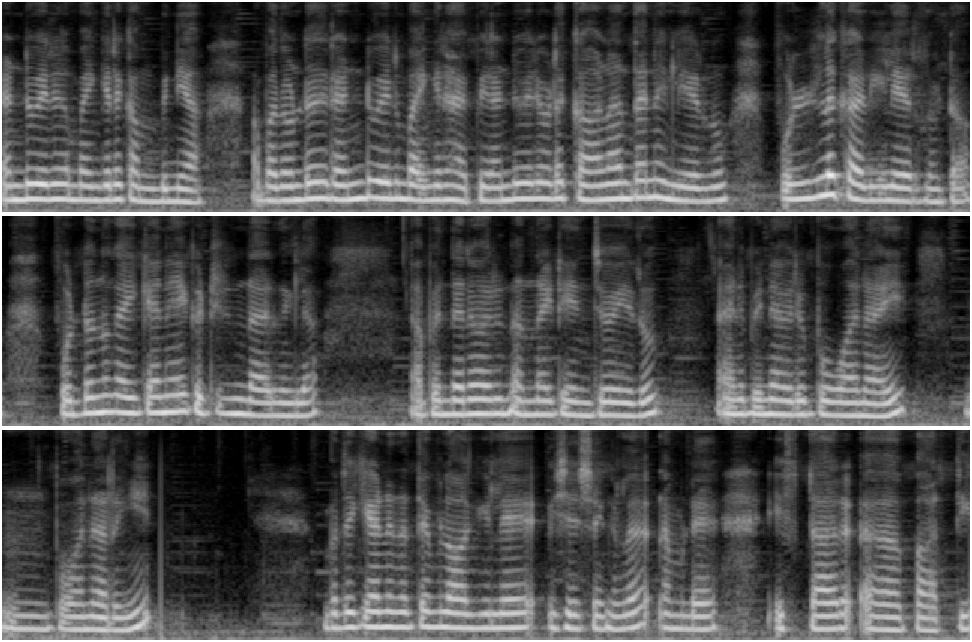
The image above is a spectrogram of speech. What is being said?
രണ്ടുപേരും ഭയങ്കര കമ്പനിയാണ് അപ്പോൾ അതുകൊണ്ട് രണ്ടുപേരും ഭയങ്കര ഹാപ്പി രണ്ടുപേരും ഇവിടെ കാണാൻ തന്നെ ഇല്ലായിരുന്നു. ഫുള്ള് കളിയിലായിരുന്നു കേട്ടോ ഫുഡൊന്നും കഴിക്കാനേ കിട്ടിയിട്ടുണ്ടായിരുന്നില്ല. അപ്പോൾ എന്തായാലും അവർ നന്നായിട്ട് എൻജോയ് ചെയ്തു. അതിന് പിന്നെ അവർ പോകാനായി പോകാനിറങ്ങി ഇതൊക്കെയാണ് ഇന്നത്തെ വ്ളോഗിലെ വിശേഷങ്ങൾ. നമ്മുടെ ഇഫ്താർ പാർട്ടി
